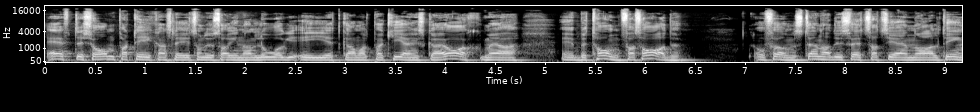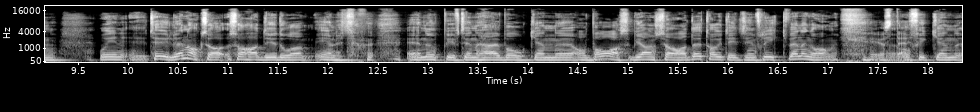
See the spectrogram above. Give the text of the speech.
eftersom partikansliet som du sa innan låg i ett gammalt parkeringsgarage med eh, betongfasad. Och fönstren hade ju svetsats igen och allting. Och in, tydligen också så hade ju då enligt en uppgift i den här boken eh, av Bas, Björn Söder tagit hit sin flickvän en gång. Och fick en eh,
